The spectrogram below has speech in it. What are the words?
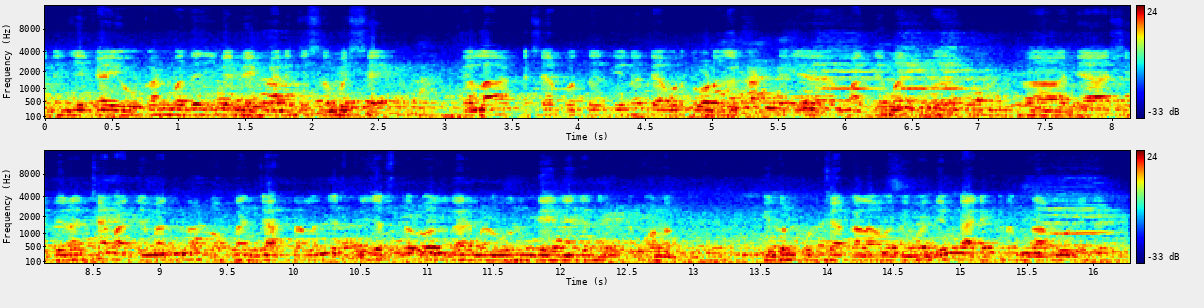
आणि जे काही युवकांमध्ये जी काही बेकारीची समस्या आहे त्याला कशा पद्धतीनं त्यावर तोडगा काढण्याच्या माध्यमातून या शिबिरांच्या माध्यमातून लोकांच्या हाताला जास्तीत जास्त रोजगार मिळवून देण्याच्या दृष्टिकोनातून इथून पुढच्या कालावधीमध्ये कार्यक्रम राबवले जातील.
